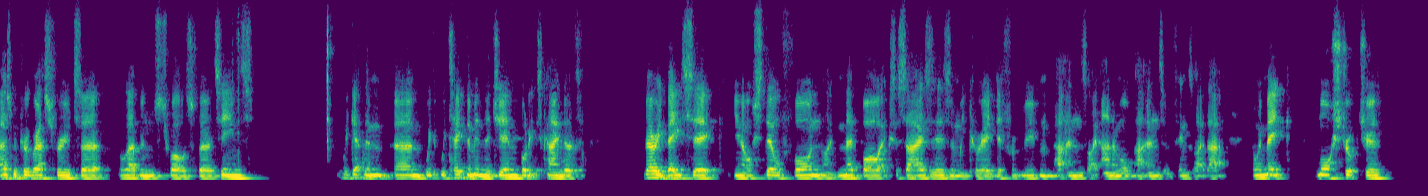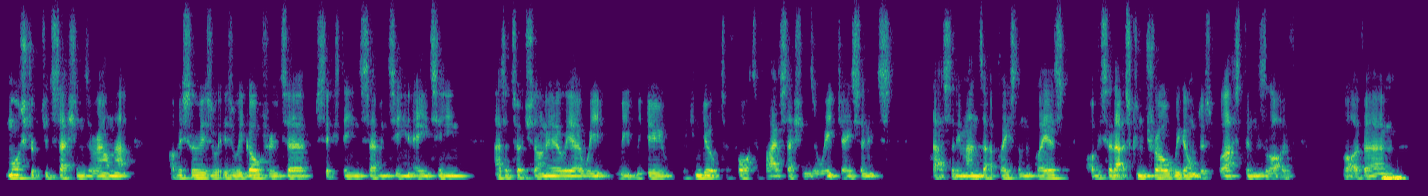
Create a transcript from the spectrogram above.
As we progress through to 11s, 12s, 13s, we get them, um, we, we take them in the gym, but it's kind of very basic, you know, still fun, like med ball exercises, and we create different movement patterns, like animal patterns and things like that. And we make more structured, more structured sessions around that. Obviously, as we, as we go through to 16, 17, 18, as I touched on earlier, we, we, we do we can do up to four to five sessions a week, Jason. It's that's the demands that are placed on the players. Obviously, that's controlled. We don't just blast, and there's a lot of a lot of um,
